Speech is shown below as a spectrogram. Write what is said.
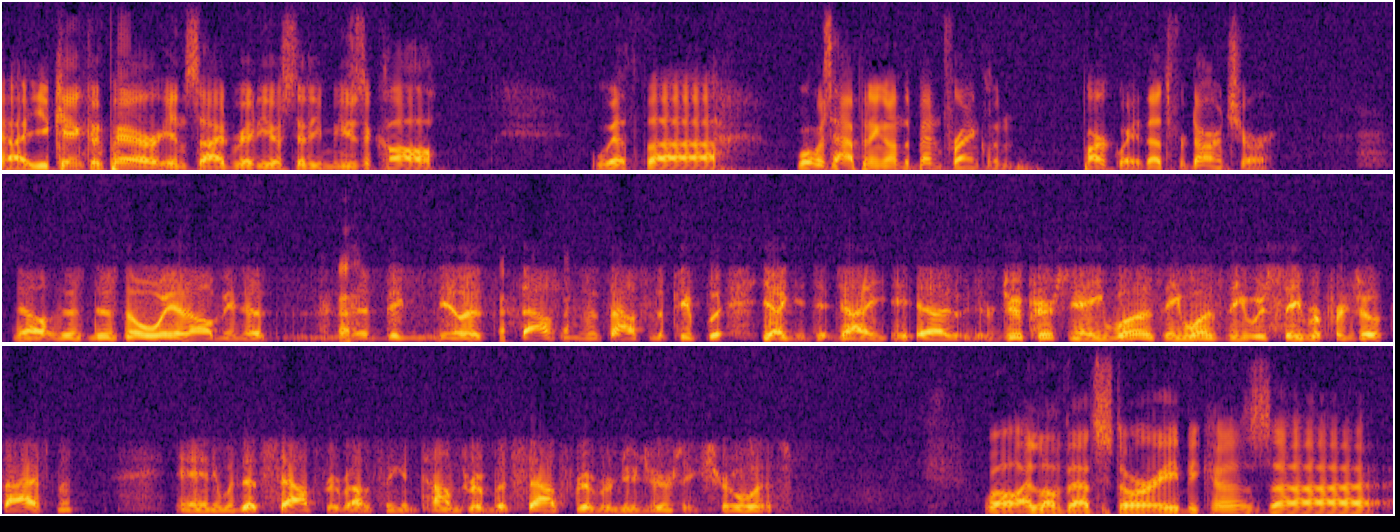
uh, you can't compare inside Radio City Music Hall with uh, what was happening on the Ben Franklin Parkway. That's for darn sure. No, there's there's no way at all. I mean that that big, you know, that thousands and thousands of people. Yeah, Johnny, uh, Drew Pearson, yeah, he was he was the receiver for Joe Theismann, and it was at South River. I was thinking Toms River, but South River, New Jersey, sure was. Well, I love that story because uh,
